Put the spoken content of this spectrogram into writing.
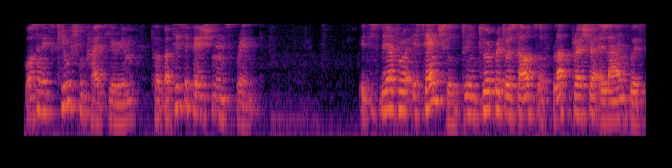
was an exclusion criterion for participation in SPRINT. It is therefore essential to interpret results of blood pressure aligned with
